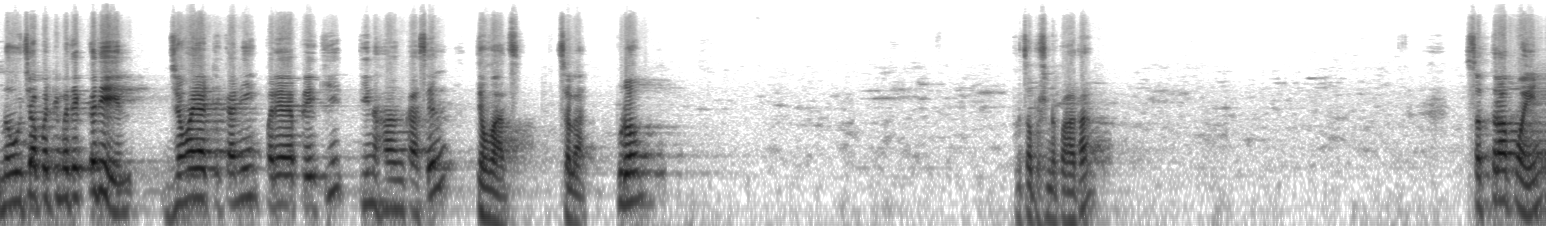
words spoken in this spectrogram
नऊच्या पटीमध्ये कधी येईल? जेव्हा या ठिकाणी पर्यायापैकी तीन हा अंक असेल तेव्हाच. चला पुढं. पुढचा प्रश्न पाहता. सतरा पॉइंट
